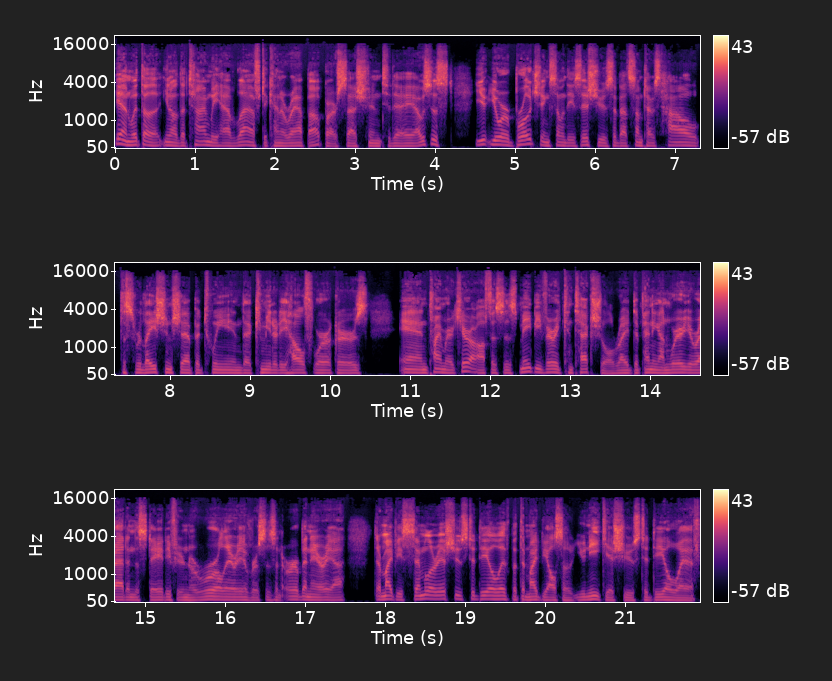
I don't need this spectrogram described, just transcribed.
Yeah, and with the you know the time we have left to kind of wrap up our session today, I was just you you were broaching some of these issues about sometimes how this relationship between the community health workers and primary care offices may be very contextual, right? Depending on where you're at in the state, if you're in a rural area versus an urban area, there might be similar issues to deal with, but there might be also unique issues to deal with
